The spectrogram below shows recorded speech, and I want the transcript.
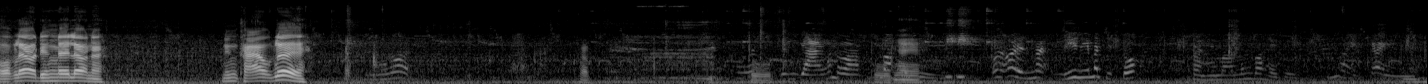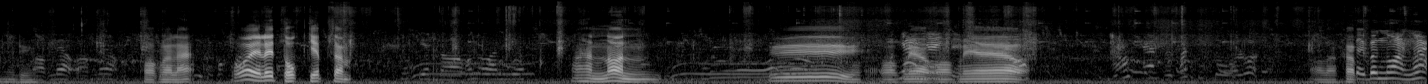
ออกแล้วดึงได้แล้วนะดึงขาออกเลยตัว ยางมันออก ตัวไง โอ้ยโอ้ยมาดีนี้มันจิตตกหันมามันบ่ให้ดู นี่ดึงออกแล้วออกแล้วออกแล้วละโอ้ยเลยตกเจ็บซ้เก็บดอกมันอ่อนอยู่ำอาหันนอนอือออกแล้วออกแล้วเอาละครับ ใส่เบิ่งน้องเนาะ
